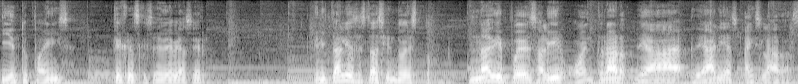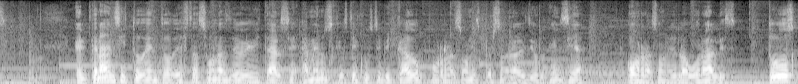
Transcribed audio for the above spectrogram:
¿Y en tu país? ¿Qué crees que se debe hacer? En Italia se está haciendo esto. Nadie puede salir o entrar de, de áreas aisladas. El tránsito dentro de estas zonas debe evitarse a menos que esté justificado por razones personales de urgencia o razones laborales. Todos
